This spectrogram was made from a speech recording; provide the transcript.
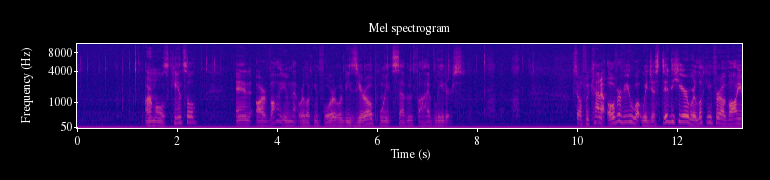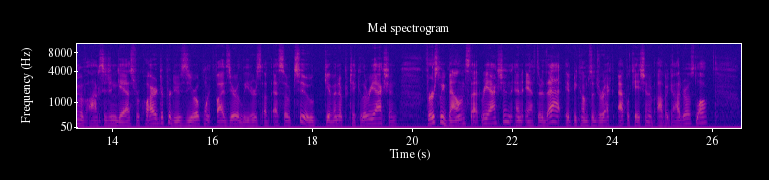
Our moles cancel, and our volume that we're looking for would be 0.75 liters. So if we kind of overview what we just did here, we're looking for a volume of oxygen gas required to produce 0.50 liters of SO2 given a particular reaction. First we balance that reaction and after that it becomes a direct application of Avogadro's law.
